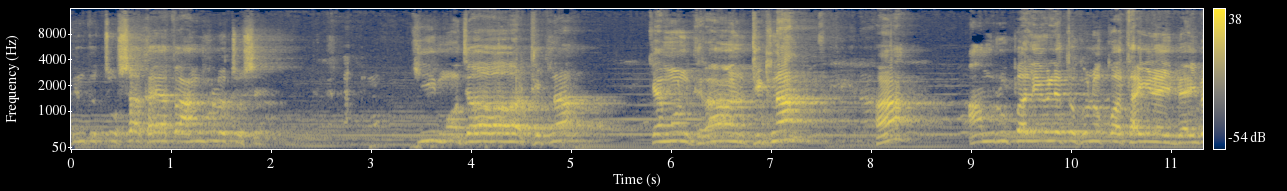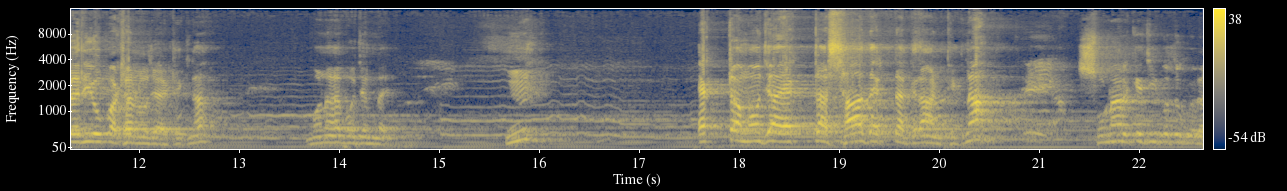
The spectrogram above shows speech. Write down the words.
কিন্তু চোষা খায়া তো আঙ্গুলো চষে। কি মজা, ঠিক না? কেমন ঘ্রাণ, ঠিক না? হ্যাঁ? আমরুপালি হলে তো কোনো কথাই নাই, ব্যয়বাড়িও পাঠানো যায়, ঠিক না? মনে হয় বোঝেন নাই। হুম? একটা মজা, একটা স্বাদ, একটা গ্রান, ঠিক না? সোনার কেজি কত করে?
